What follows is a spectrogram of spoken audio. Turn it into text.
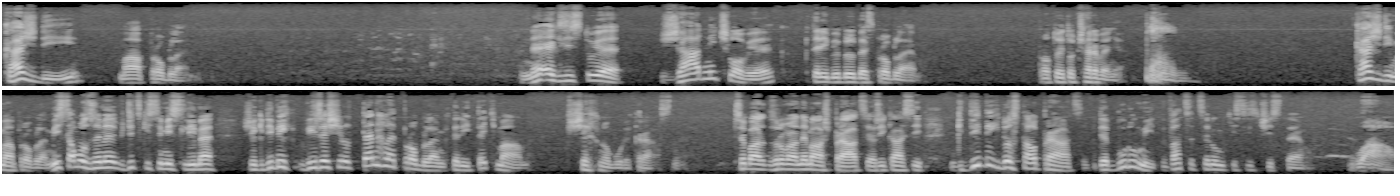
Každý má problém. Neexistuje žádný člověk, který by byl bez problému. Proto je to červeně. Každý má problém. My samozřejmě vždycky si myslíme, že kdybych vyřešil tenhle problém, který teď mám, všechno bude krásné. Třeba zrovna nemáš práci a říkáš si, kdybych dostal práci, kde budu mít 27 tisíc čistého, wow,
